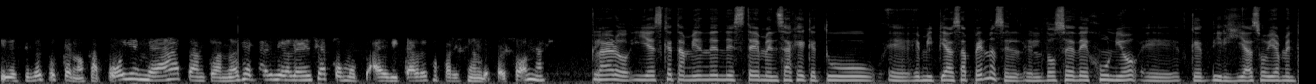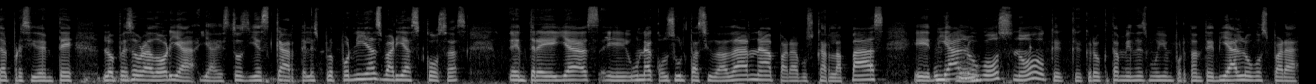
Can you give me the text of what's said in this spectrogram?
y decirles pues que nos apoyen, ¿verdad? Tanto a no ejercer violencia como a evitar desaparición de personas. Claro, y es que también en este mensaje que tú eh, emitías apenas el, 12 de junio, eh, que dirigías obviamente al presidente López Obrador y a, estos 10 cárteles, proponías varias cosas, entre ellas eh, una consulta ciudadana para buscar la paz, diálogos, ¿no? Que, creo que también es muy importante, diálogos para,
